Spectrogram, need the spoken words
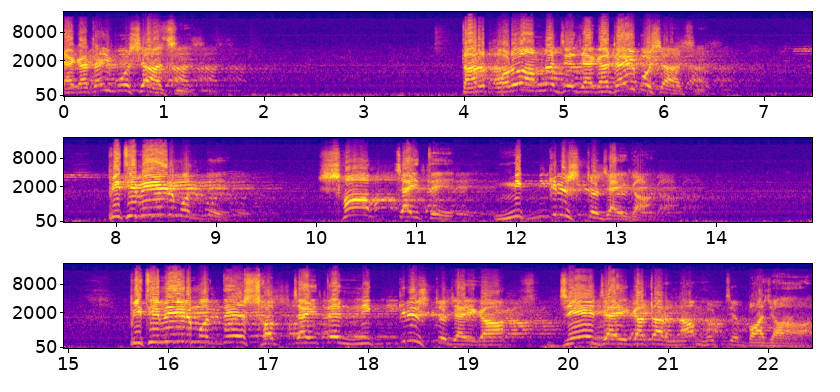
জায়গাটাই বসে আছি, তারপরেও আমরা যে জায়গাটাই বসে আছি, পৃথিবীর মধ্যে সব চাইতে নিকৃষ্ট জায়গা। পৃথিবীর মধ্যে সবচাইতে নিকৃষ্ট জায়গা, যে জায়গাটার নাম হচ্ছে বাজার।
